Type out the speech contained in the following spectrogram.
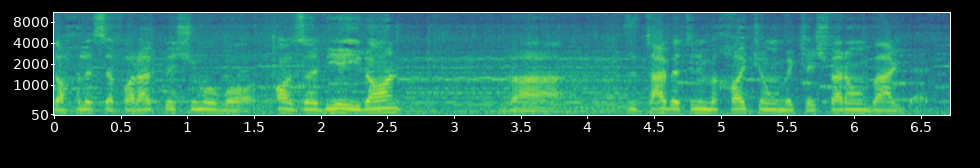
داخل سفارت بشیم و با آزادی ایران و زودتر بتونیم به خاکمون به کشورمون برگردیم.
